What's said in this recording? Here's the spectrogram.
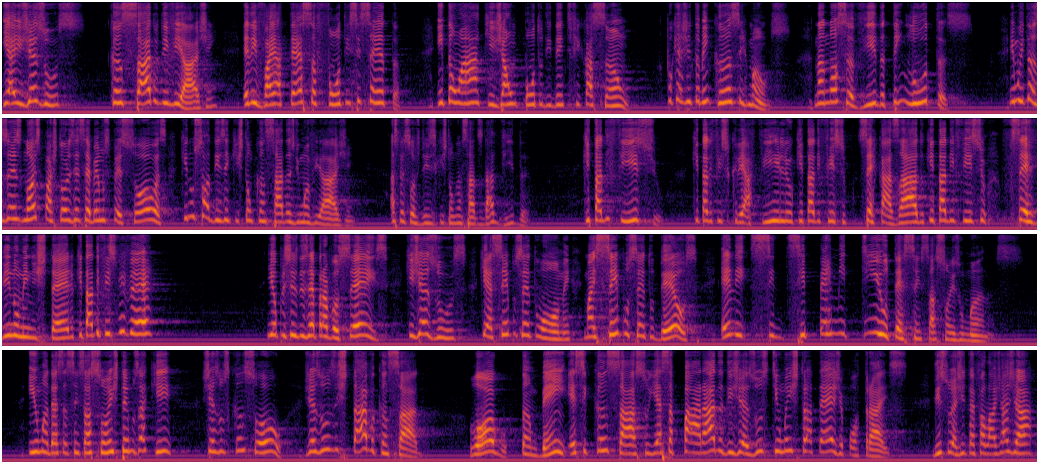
E aí, Jesus, cansado de viagem, ele vai até essa fonte e se senta. Então, há aqui já um ponto de identificação. Porque a gente também cansa, irmãos. Na nossa vida tem lutas. E muitas vezes nós, pastores, recebemos pessoas que não só dizem que estão cansadas de uma viagem, as pessoas dizem que estão cansadas da vida, que está difícil, que está difícil criar filho, que está difícil ser casado, que está difícil servir no ministério, que está difícil viver. E eu preciso dizer para vocês que Jesus, que é 100% homem, mas 100% Deus, ele se, se permitiu ter sensações humanas. E uma dessas sensações temos aqui. Jesus cansou. Jesus estava cansado. Logo, também, esse cansaço e essa parada de Jesus tinha uma estratégia por trás. Disso a gente vai falar já já.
